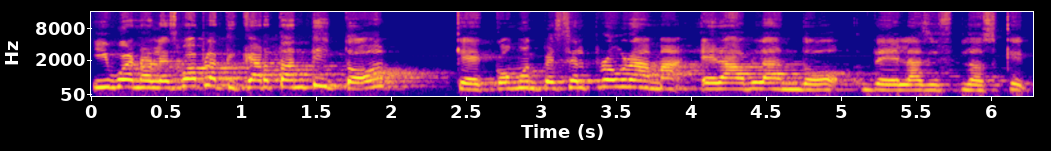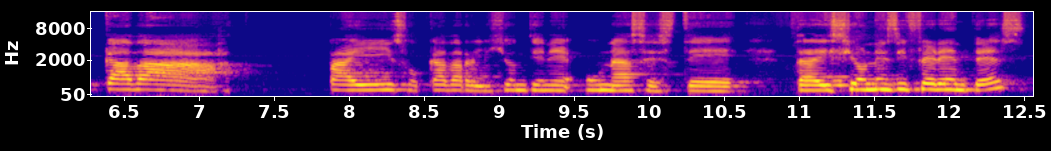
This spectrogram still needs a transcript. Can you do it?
Y bueno, les voy a platicar tantito que como empecé el programa era hablando de las, que cada país o cada religión tiene unas este, tradiciones diferentes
